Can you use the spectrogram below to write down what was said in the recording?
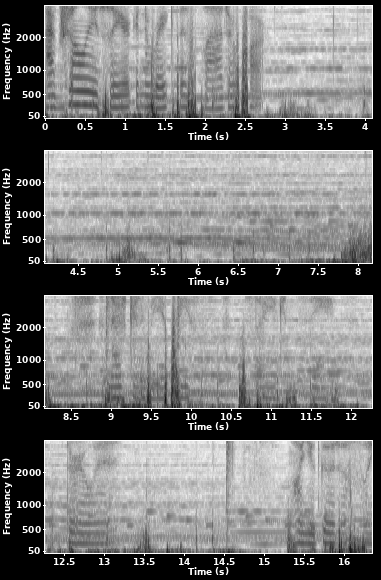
Actually, so you're gonna break this ladder part. And there's gonna be a piece so you can see through it while you go to sleep.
